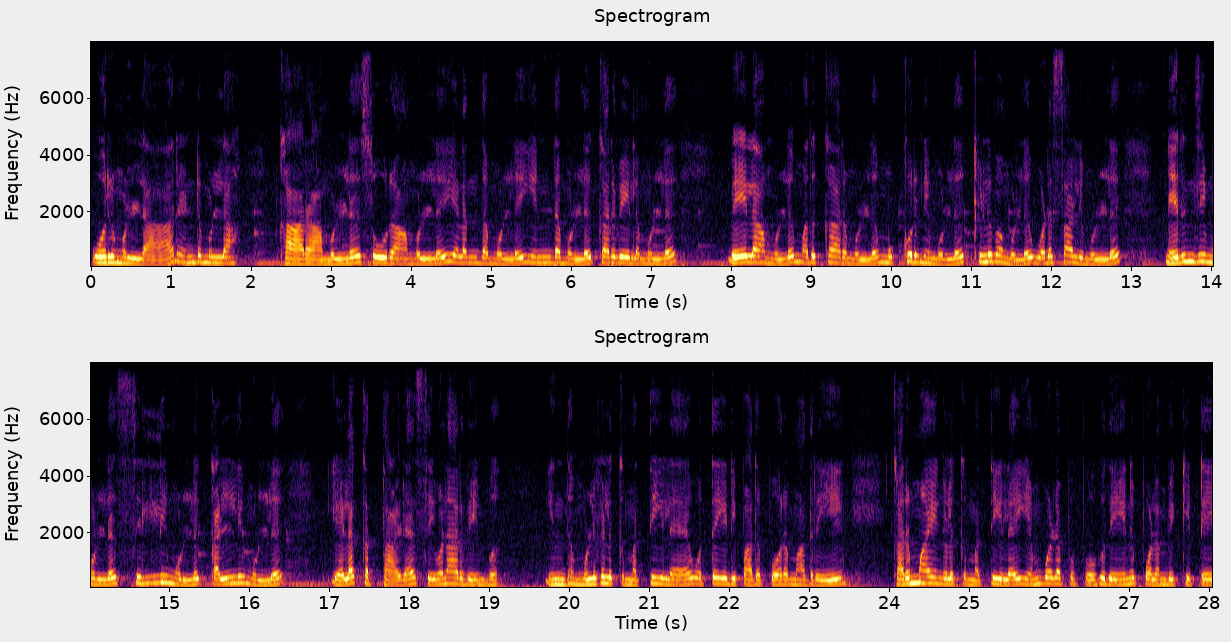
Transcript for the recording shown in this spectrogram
ஒரு முள்ளா ரெண்டு முள்ளா. காரா முள் சூறா முள் இளந்த முள் இண்ட முள் கருவேல முள் வேளா முள் மதுக்கார முள் முக்குருணி முள் கிழுவ முள் ஒடசாலி முள் நெருஞ்சி முள் சில்லி முள் கள்ளி முள் இலக்கத்தாழ சிவனார் வேம்பு. இந்த முள்களுக்கு மத்தியில் ஒத்தையடி பாதை போகிற மாதிரி கருமாயங்களுக்கு மத்தியில் எம்பொழப்பு போகுதேன்னு புலம்பிக்கிட்டே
